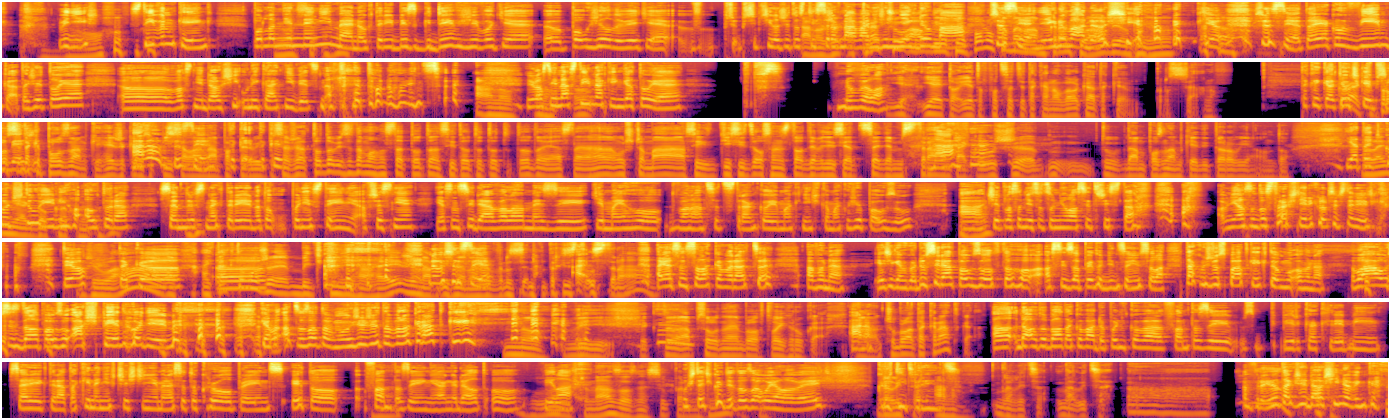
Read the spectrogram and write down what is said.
Vidíš? No. Stephen King podle mě vlastně, není jméno, který bys kdy v životě uh, použil ve větě při, při příležitosti ano, srovnávání, že, že někdo má, přesně, někdo má další. jo, přesně, to je jako výjimka, takže to je uh, vlastně další unikátní věc na této novince. Ano. že vlastně ano, na Stephena ano. Kinga to je ps, novela. Je, je, to, je to v podstatě taká novelka, také prostě ano. Také kraťoučké příběhy. Prostě také poznámky, hej, že keď ano, písala přesně. na papier, vypísala, že toto by sa tam mohlo stať, toto si, toto, toto, toto, je jasné, aha, už to má asi 1897 strán, tak už mm, tu dám poznámky editorovi a on to Já teďko čtu jinýho autora, Sandersona, který je na tom úplně stejně. A přesně já jsem si dávala mezi těma jeho 12 stránkovýma knížkama jakože pauzu a uh-huh. četla jsem něco, co mělo asi 300 a, a měla jsem to strašně rychle přečtený. Říkám, ty jo, wow. tak... Uh, Aj tak to uh, může být kniha, hej? Že napísaná no, prostě na 300 a, strán. A já jsem psala kamarádce a ona, já říkám, jako, jdu si dát pauzu od toho a asi za pět hodin jsem jim psala, tak už jdu zpátky k tomu. A ona, wow, jsi dala pauzu až pět hodin. a co za to můžu, že to bylo krátký? no, vidíš, tak to absolutně nebylo v tvojich rukách. Ano. A čo byla ta krátka? A, no, to byla taková doplňková fantasy sbírka k jedné sérii, která taky není v češtině, jmenuje se to Cruel Prince. Je to fantasy young adult o vílách. Už to název super. Už teďko tě to zaujalo, viď? Krutý princ. Ano velice, velice. Uh... Dobrý, no takže další novinka.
